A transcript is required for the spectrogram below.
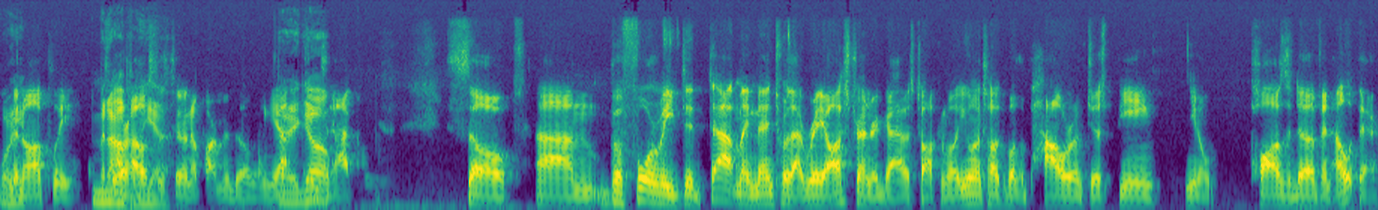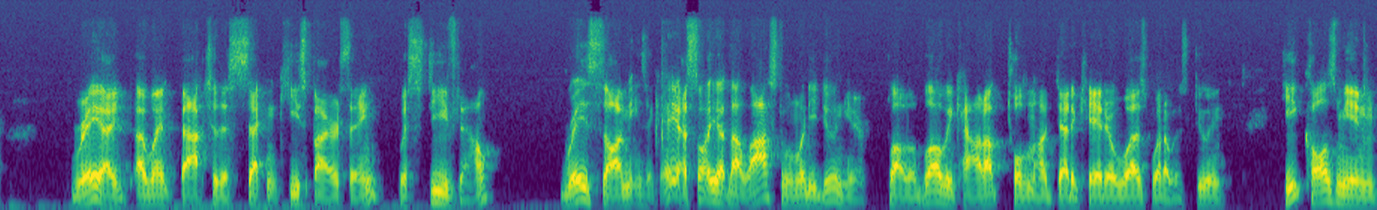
Monopoly. Monopoly, Four houses yeah. to an apartment building. Yeah, There you go. exactly. So um, before we did that, my mentor, that Ray Ostrander guy I was talking about, you want to talk about the power of just being, you know, positive and out there. Ray, I, I went back to the second Keyspire thing with Steve now. Ray saw me. He's like, hey, I saw you at that last one. What are you doing here? Blah, blah, blah. We caught up, told him how dedicated I was, what I was doing. He calls me in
